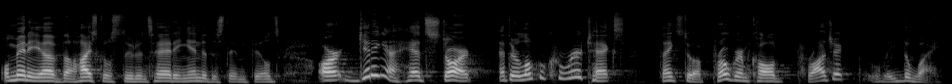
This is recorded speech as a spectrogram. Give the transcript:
Well, many of the high school students heading into the STEM fields are getting a head start at their local career techs thanks to a program called Project Lead the Way.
